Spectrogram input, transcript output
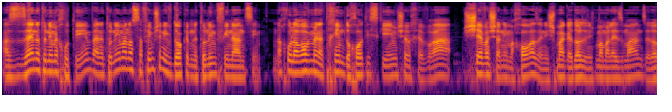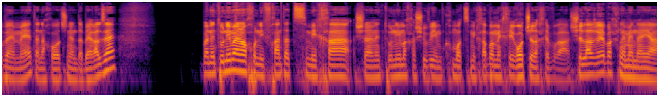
אז זה נתונים איכותיים, והנתונים הנוספים שנבדוק הם נתונים פיננסיים. אנחנו לרוב מנתחים דוחות עסקיים של חברה שבע שנים אחורה, זה נשמע גדול, זה נשמע מלא זמן, זה לא באמת, אנחנו עוד שניה נדבר על זה. בנתונים האלה אנחנו נבחן את הצמיחה של הנתונים החשובים, כמו צמיחה במכירות של החברה, של הרווח למניה,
